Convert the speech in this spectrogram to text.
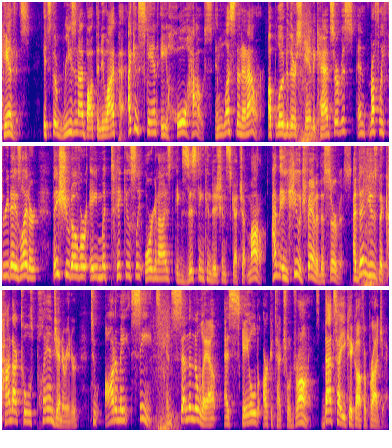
Canvas. It's the reason I bought the new iPad. I can scan a whole house in less than an hour, upload to their scan to CAD service, and roughly three days later, they shoot over a meticulously organized existing condition SketchUp model. I'm a huge fan of this service. I then use the Condoc Tools plan generator to automate scenes and send them to layout as scaled architectural drawings. That's how you kick off a project.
